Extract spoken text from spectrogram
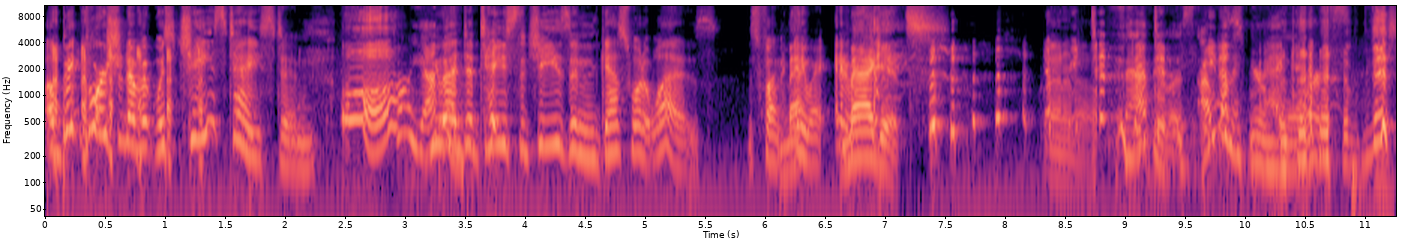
A big portion of it was cheese tasting. Aw. Oh yeah. You had to taste the cheese and guess what it was. It's funny. Ma- anyway, anyway. maggots. I don't know. fabulous. I Feed want to hear more. This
